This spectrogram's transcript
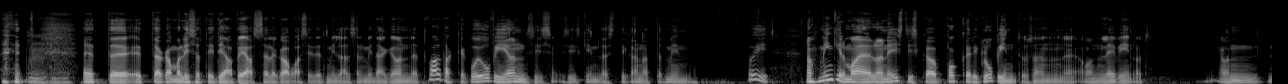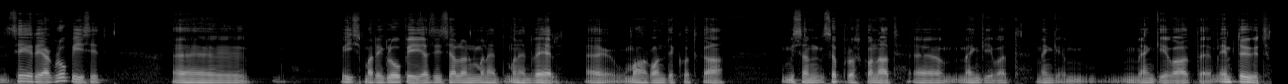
mm. -hmm. et, et aga ma lihtsalt ei tea peast selle kavasid, et millal seal midagi on, et vaadake, kui huvi on, siis, siis kindlasti kannatab minna. Või noh, mingil moel on Eestis ka pokkeriklubindus on, on levinud, on seeriaklubisid äh,, Wismari klubi ja siis seal on mõned, mõned veel äh, maakondlikud ka mis on sõpruskonnad, äh, mängivad, mängi-, mängivad MTÜ-d,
